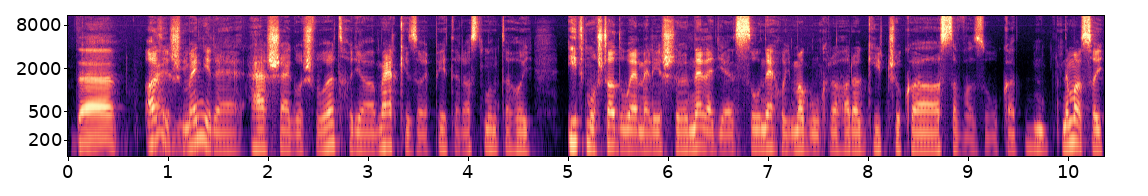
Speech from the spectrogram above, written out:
De Az ennyi. is mennyire álságos volt, hogy a Márkizaj Péter azt mondta, hogy itt most adóemelésről ne legyen szó, nehogy magunkra haragítsuk a szavazókat. Nem az, hogy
